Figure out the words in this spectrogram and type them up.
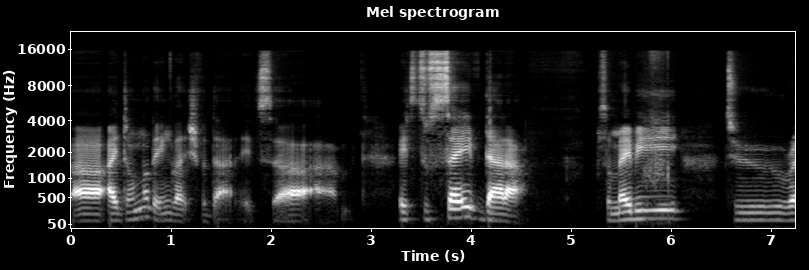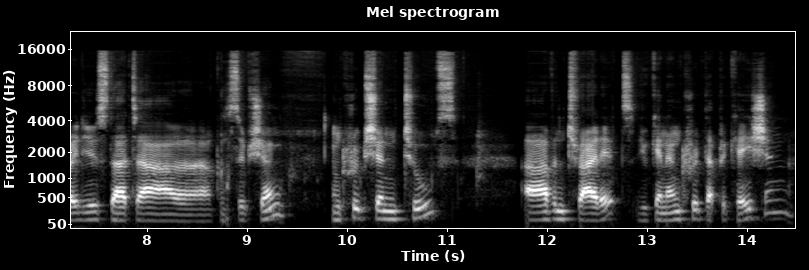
uh, I don't know the English for that. It's uh, um, it's to save data. So maybe to reduce data consumption, encryption tools. I haven't tried it. You can encrypt application.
